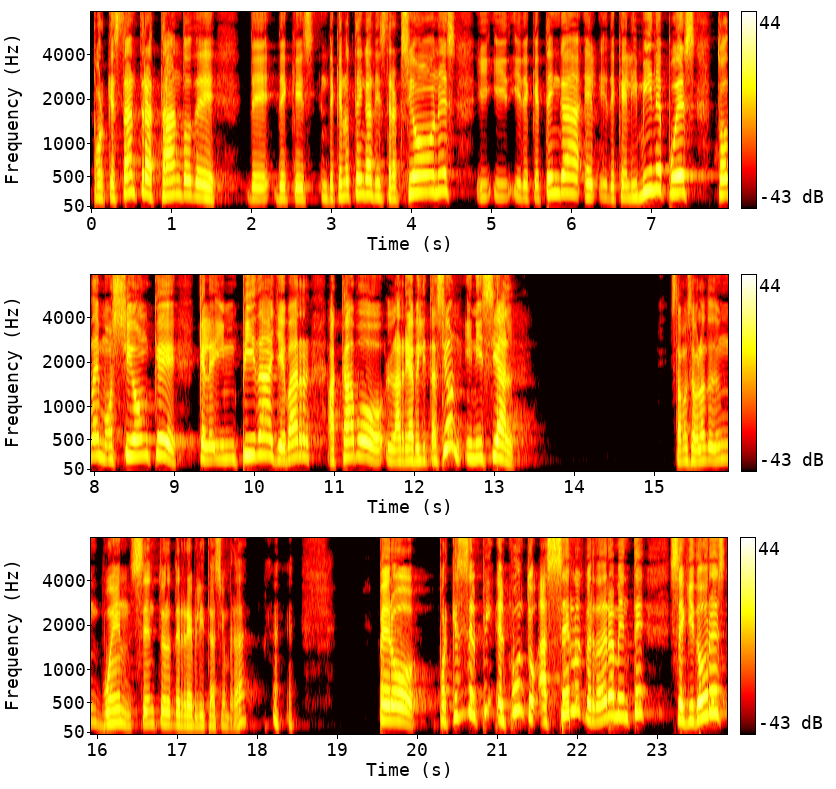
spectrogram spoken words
porque están tratando de, de, que, de que no tenga distracciones y, de que tenga, de que elimine pues toda emoción que, que le impida llevar a cabo la rehabilitación inicial. Estamos hablando de un buen centro de rehabilitación, ¿verdad? Pero, porque ese es el, el punto, hacerlos verdaderamente seguidores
